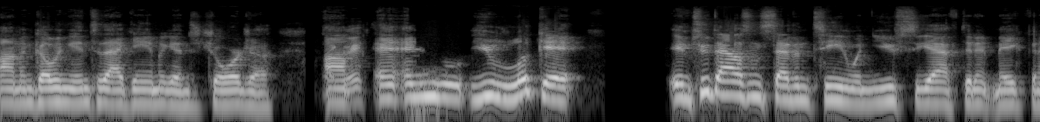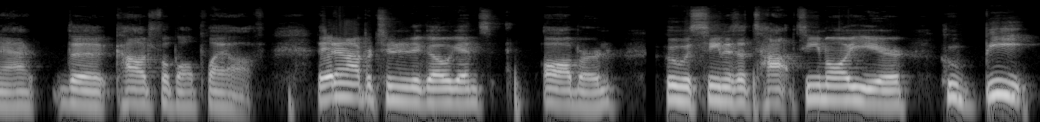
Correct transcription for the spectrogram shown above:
um, and going into that game against Georgia. Um, and, and you, you look at in 2017 when UCF didn't make the the college football playoff, they had an opportunity to go against Auburn, who was seen as a top team all year, who beat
